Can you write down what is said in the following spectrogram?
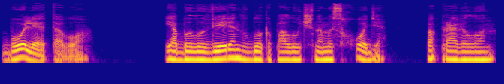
Более того, я был уверен в благополучном исходе, поправил он.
